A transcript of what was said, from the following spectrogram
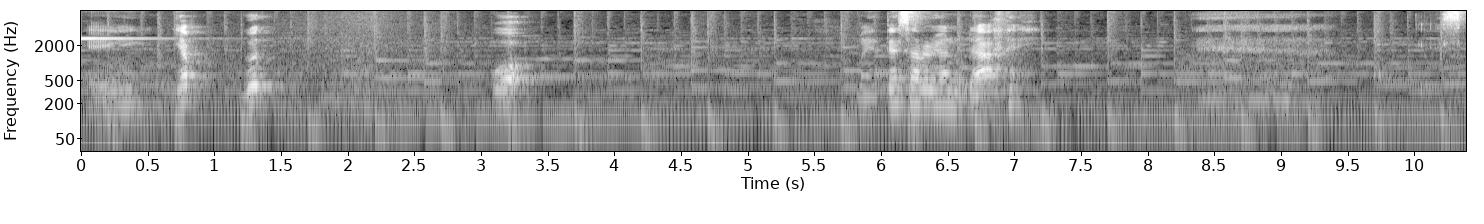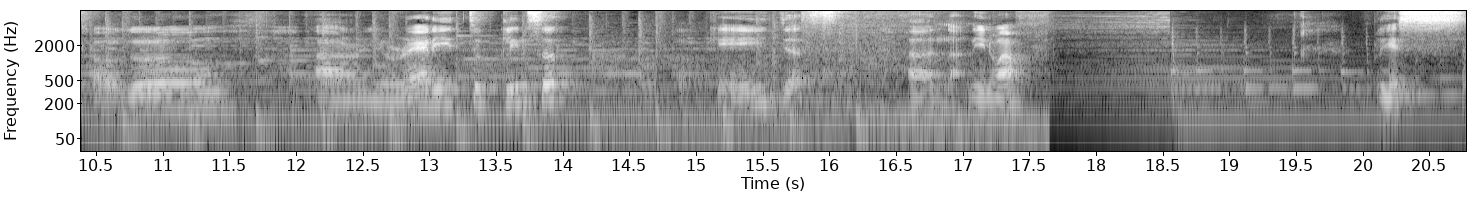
Okay. Yep. Good. Whoa. My Tessarion die. Skogul, are you ready to cleanse it? Okay, just uh, not enough. Please.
